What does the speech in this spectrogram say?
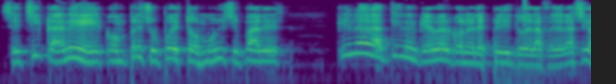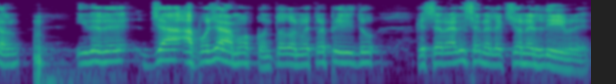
se chicanee con presupuestos municipales que nada tienen que ver con el espíritu de la federación y desde ya apoyamos con todo nuestro espíritu que se realicen elecciones libres.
